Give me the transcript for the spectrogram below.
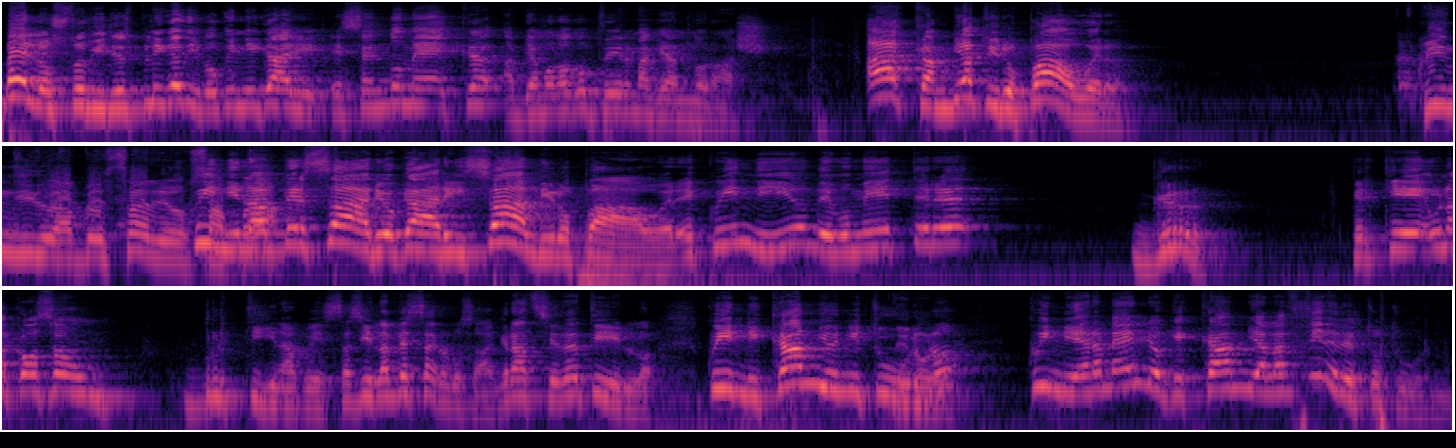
Bello sto video esplicativo, quindi cari, essendo Mac, abbiamo la conferma che hanno Rush. Ha cambiato Hero Power. Quindi l'avversario Quindi l'avversario, cari, sa l'Hero Power. E quindi io devo mettere Gr. Perché è una cosa un... bruttina questa. Sì, l'avversario lo sa. Grazie da Tillo. Quindi cambia ogni turno. Quindi era meglio che cambia alla fine del tuo turno.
